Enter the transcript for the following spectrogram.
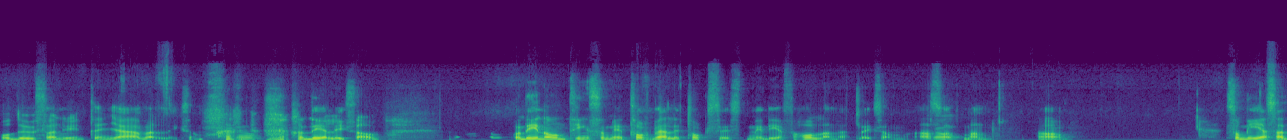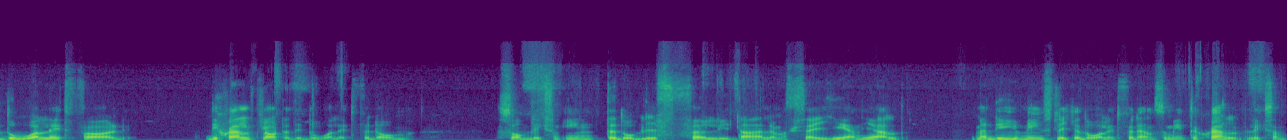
och du följer inte en jävel. Liksom. Ja. och det är liksom... Och det är någonting som är to väldigt toxiskt med det förhållandet. Liksom. Alltså ja. att man... Ja, som är så dåligt för... Det är självklart att det är dåligt för dem som liksom inte då blir följda eller man ska säga gengäld. Men det är ju minst lika dåligt för den som inte själv liksom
